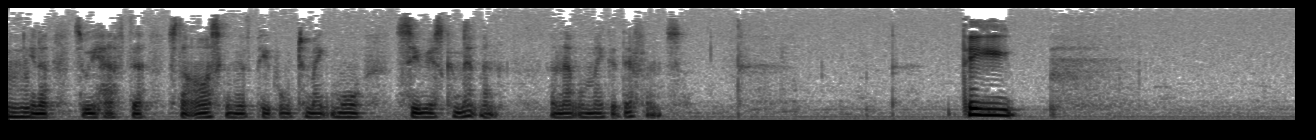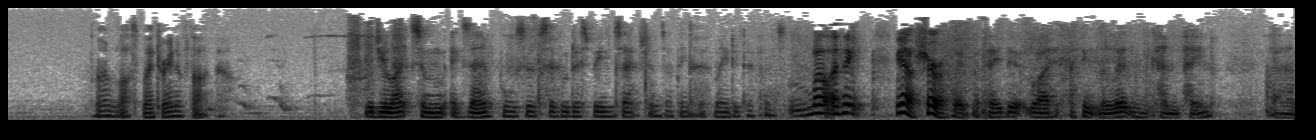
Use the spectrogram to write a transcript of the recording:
Mm-hmm. You know, so we have to start asking of people to make more serious commitment, and that will make a difference. The I've lost my train of thought now. Would you like some examples of civil disobedience actions? I think have made a difference. Well, I think yeah, sure. Okay, the, well, I, I think the Litton campaign. Uh,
